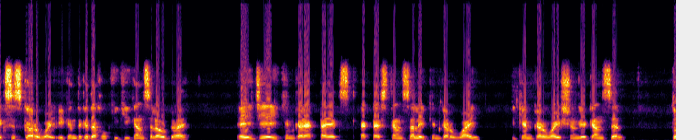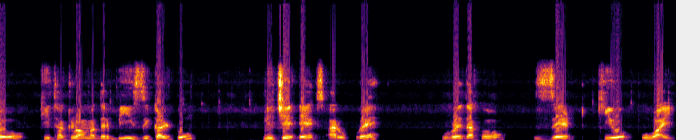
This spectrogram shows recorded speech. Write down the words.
x square y এখান থেকে দেখো কি কি ক্যান্সেল আউট হয়। এই যে এখানকার একটা এক্স একটা এক্স ক্যান্সেল এখানকার ওয়াই এখানকার ওয়াই সঙ্গে ক্যান্সেল তো কি থাকল আমাদের? বি ইজ ইকাল টু নিচে এক্স আর উপরে উপরে দেখো জেড কিউব ওয়াই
